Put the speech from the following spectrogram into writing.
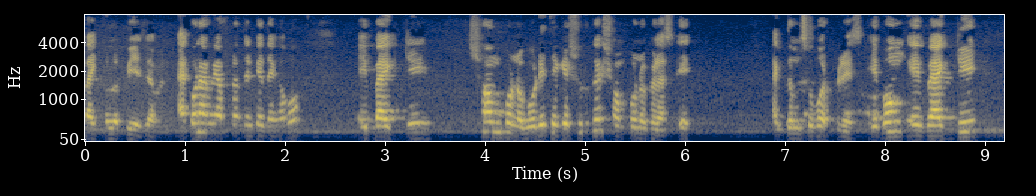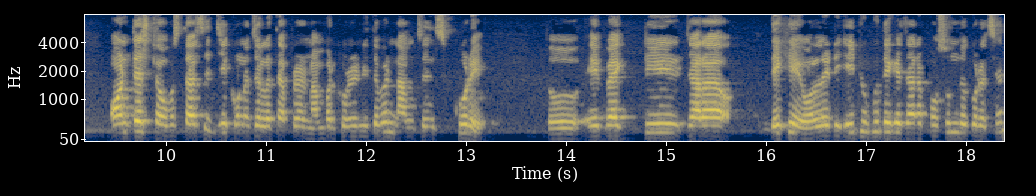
বাইকগুলো পেয়ে যাবেন। এখন আমি আপনাদেরকে দেখাবো এই বাইকটি সম্পূর্ণ বডি থেকে শুরু করে সম্পূর্ণ ফ্রেশ একদম সুপার ফ্রেশ। এবং এই বাইকটি অন টেস্ট অবস্থা আছে যে কোনো জেলাতে আপনারা নাম্বার করে নিতে পারেন, নাম চেঞ্জ করে। তো এই বাইকটি যারা দেখে অলরেডি এইটুকু দেখে যারা পছন্দ করেছেন,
